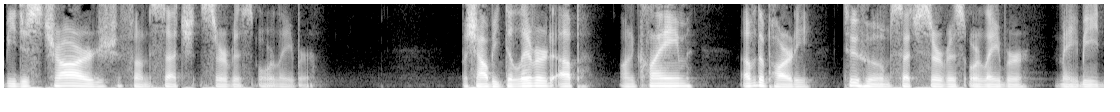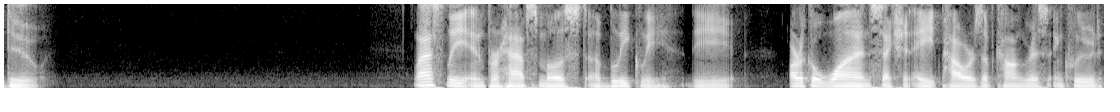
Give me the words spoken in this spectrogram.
be discharged from such service or labor, but shall be delivered up on claim of the party to whom such service or labor may be due. Lastly, and perhaps most uh, obliquely, the Article 1, Section 8 powers of Congress include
